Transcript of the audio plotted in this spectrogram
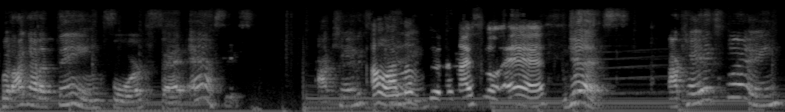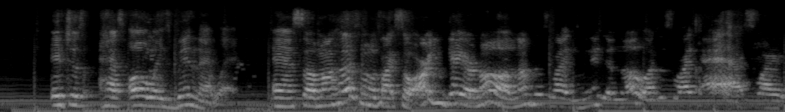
but I got a thing for fat asses. I can't explain. Oh, I love the, nice little ass. Yes, I can't explain. It just has always been that way. And so my husband was like, "So are you gay or not?" And I'm just like, "Nigga, no. I just like ass. Like,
